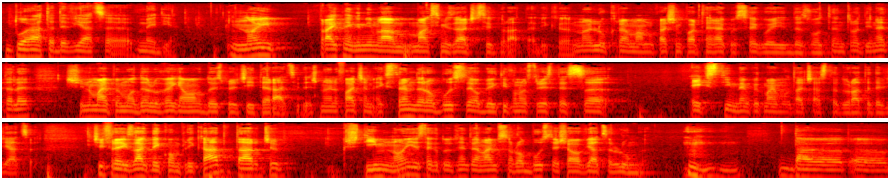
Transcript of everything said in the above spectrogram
durată de viață medie? Noi practic ne gândim la maximizarea acestei durate. Adică noi lucrăm, am lucrat și în parteneria cu Segway dezvoltând trotinetele și numai pe modelul vechi am avut 12 iterații. Deci noi le facem extrem de robuste, obiectivul nostru este să extindem cât mai mult această durată de viață. Cifre exact de complicat, dar ce știm noi este că trotinetele online sunt robuste și au o viață lungă. Mm-hmm. Dar uh,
